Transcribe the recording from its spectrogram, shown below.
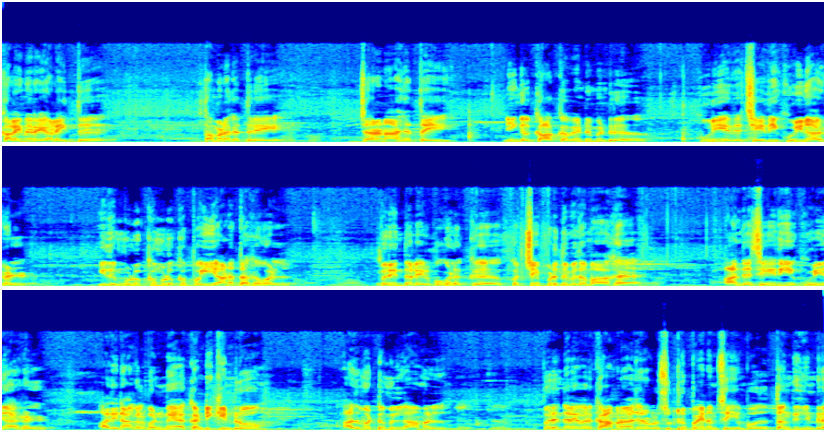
கலைஞரை அழைத்து தமிழகத்திலே ஜனநாயகத்தை நீங்கள் காக்க வேண்டும் என்று கூறிய செய்தி கூறினார்கள். இது முழுக்க முழுக்க பொய்யான தகவல். பெருந்தலைவர் புகழுக்கு கொச்சைப்படுத்தும் விதமாக அந்த செய்தியை கூறினார்கள். அதை நாங்கள் வன்மையாக கண்டிக்கின்றோம். அது மட்டும் இல்லாமல் பெருந்தலைவர் காமராஜர் அவர்கள் சுற்றுப்பயணம் செய்யும்போது தங்குகின்ற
